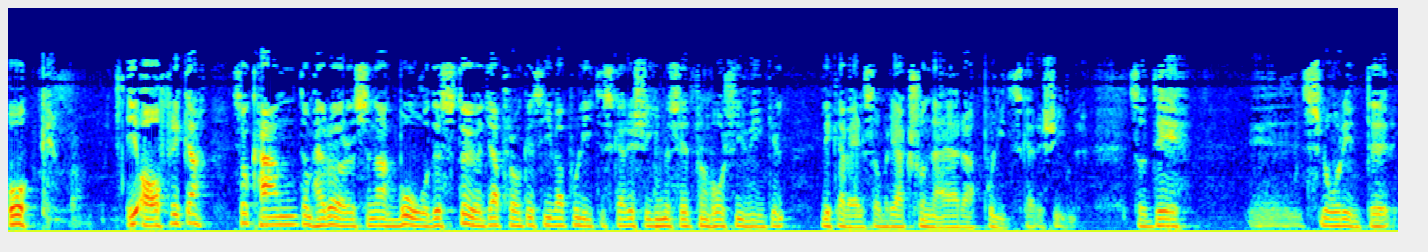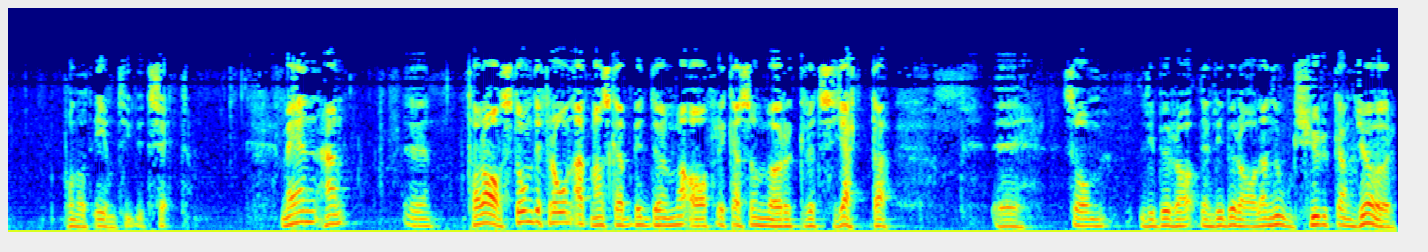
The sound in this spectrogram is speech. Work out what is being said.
och i Afrika så kan de här rörelserna både stödja progressiva politiska regimer sett från vår synvinkel lika väl som reaktionära politiska regimer. Så det eh, slår inte på något entydigt sätt. Men han eh, tar avstånd ifrån att man ska bedöma Afrika som mörkrets hjärta eh, som libera den liberala Nordkyrkan gör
